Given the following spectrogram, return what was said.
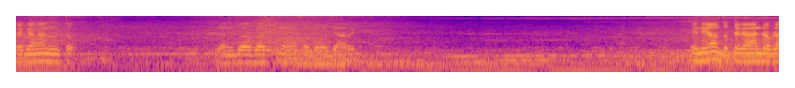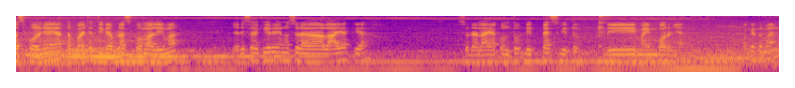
tegangan untuk yang 12 nya ya saya coba cari ini ya untuk tegangan 12 voltnya ya terbaca 13,5 jadi saya kira ini sudah layak ya. Sudah layak untuk dites gitu di mainboardnya. Oke teman.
